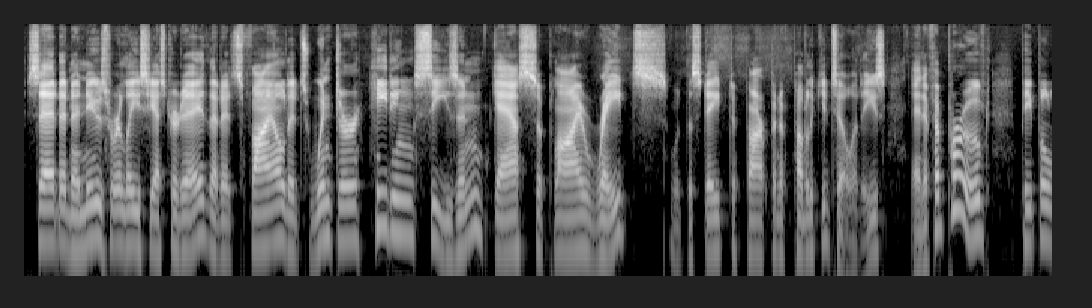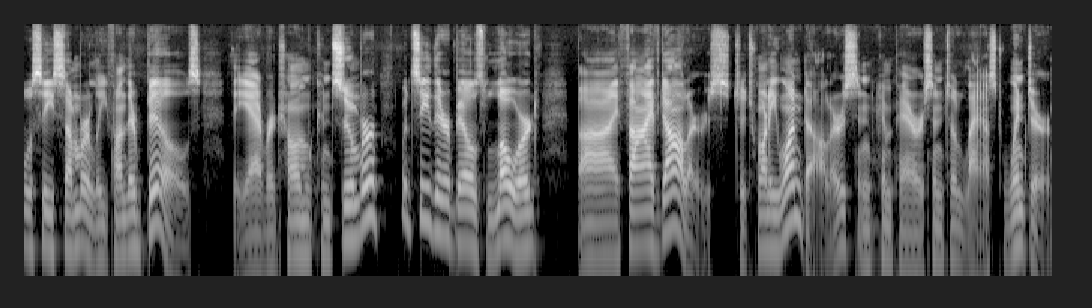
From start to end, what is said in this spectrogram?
said in a news release yesterday that it's filed its winter heating season gas supply rates with the State Department of Public Utilities, and if approved, people will see some relief on their bills. The average home consumer would see their bills lowered by $5 to $21 in comparison to last winter.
